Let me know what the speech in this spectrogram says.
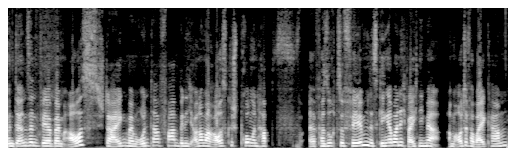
Und dann sind wir beim Aussteigen, beim Runterfahren, bin ich auch nochmal rausgesprungen und habe äh, versucht zu filmen. Das ging aber nicht, weil ich nicht mehr am Auto vorbeikam.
